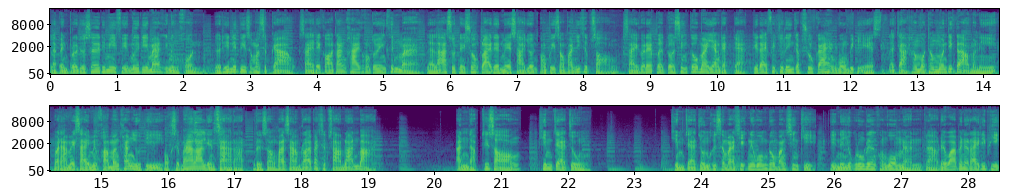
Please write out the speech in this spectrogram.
และเป็นโปรดิวเซอร์ที่มีฝีมือดีมากอีกหนึ่งคน โดยที่ในปี 2019 ไซได้ก่อตั้งค่ายของตัวเองขึ้นมา และล่าสุดในช่วงปลายเดือนเมษายนของปี 2022 ไซก็ได้เปิดตัวซิงเกิลมาอย่างแดดที่ได้ฟิชเจอริงกับชูก้าแห่งวง BTS และจากทั้งหมดทั้งมวลที่กล่าวมานี้ก็ทำให้ไซมีความมั่งคั่งอยู่ที่ 65 ล้านเหรียญสหรัฐ หรือ 2,383 ล้านบาท อันดับที่ 2 คิมแจจุง คิมแจจุงคือสมาชิกในวงดงบังชิงกิที่ในยุครุ่งเรืองของวงนั้น กล่าวได้ว่าเป็นอะไรที่พีค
